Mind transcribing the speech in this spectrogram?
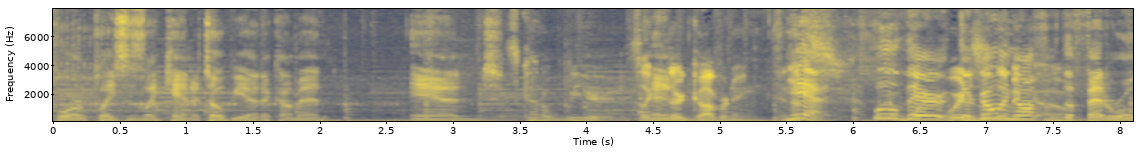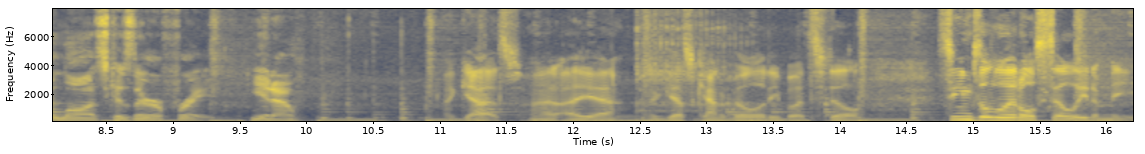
for places like Canatopia to come in and It's kind of weird. It's like And- they're governing. and yeah, that's- well, they're they're the going off go? of the federal laws because they're afraid. You know, I guess. I, I, yeah, I guess accountability, but still, seems a little silly to me.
